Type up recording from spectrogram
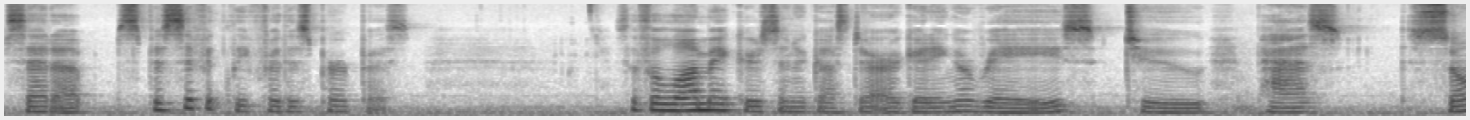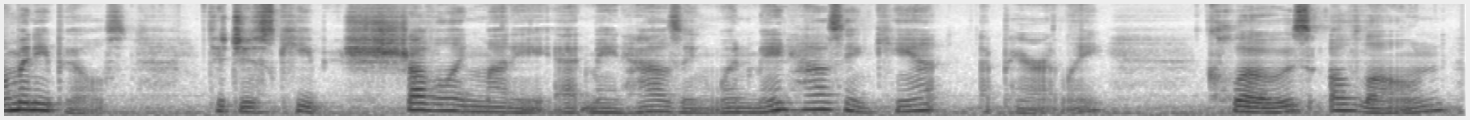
set up specifically for this purpose. So the lawmakers in Augusta are getting a raise to pass so many bills to just keep shoveling money at Maine Housing when Maine Housing can't apparently close a loan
